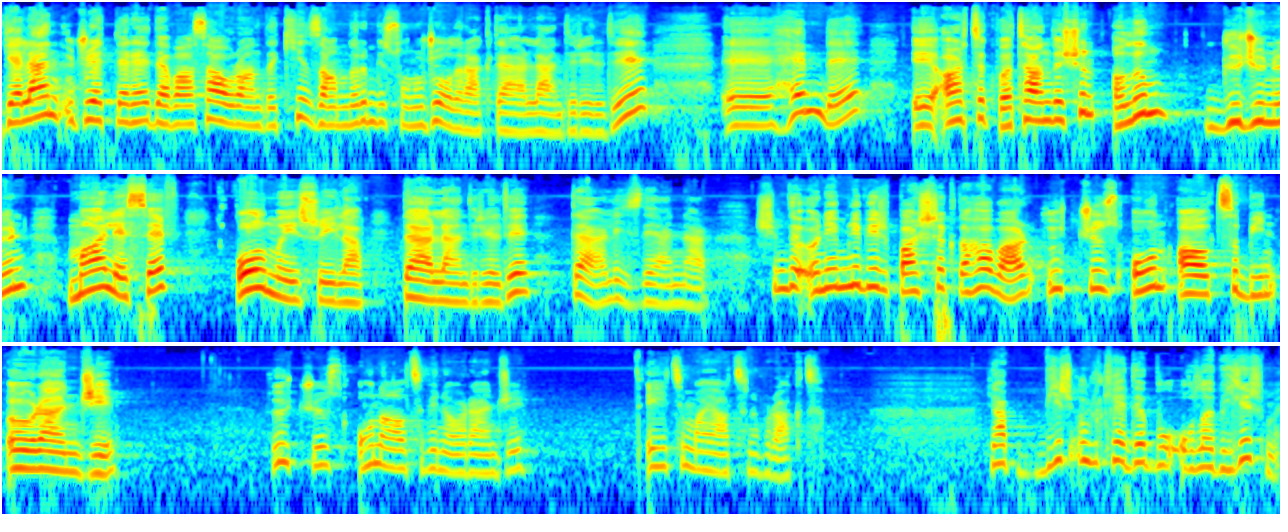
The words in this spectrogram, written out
gelen ücretlere devasa orandaki zamların bir sonucu olarak değerlendirildi. Ee, hem de e, artık vatandaşın alım gücünün maalesef olmayışıyla değerlendirildi değerli izleyenler. Şimdi önemli bir başlık daha var. 316 bin öğrenci, 316 bin öğrenci eğitim hayatını bıraktı. Ya bir ülkede bu olabilir mi?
